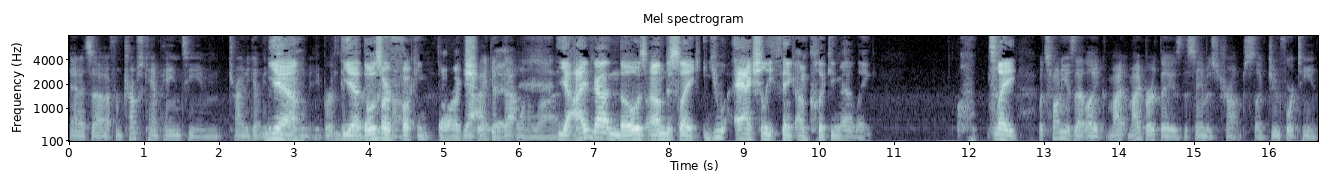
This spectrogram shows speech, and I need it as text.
and it's uh from Trump's campaign team trying to get me to Yeah. sign a birthday. Yeah, those are Trump. fucking dog Yeah, shit. I get that one a lot. Yeah, I've gotten those, and I'm just like, you actually think I'm clicking that link? Like, What's funny is that like my my birthday is the same as Trump's, like June 14th.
